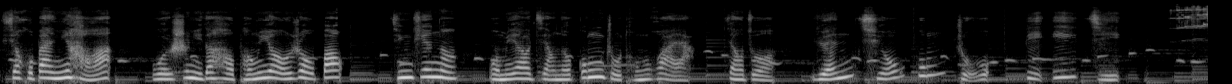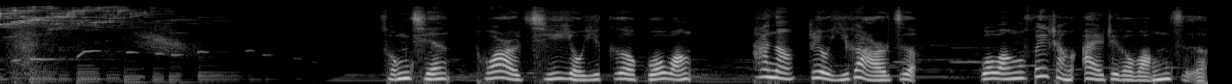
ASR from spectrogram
小伙伴你好啊！我是你的好朋友肉包。今天呢，我们要讲的公主童话呀，叫做《圆球公主》第一集。从前，土耳其有一个国王，他呢只有一个儿子。国王非常爱这个王子，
